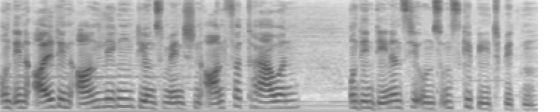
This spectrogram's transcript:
und in all den Anliegen, die uns Menschen anvertrauen und in denen sie uns ums Gebet bitten.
